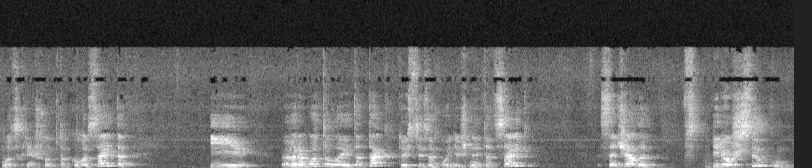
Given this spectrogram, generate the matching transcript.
Вот скриншот такого сайта. И работало это так, то есть ты заходишь на этот сайт, сначала берешь ссылку,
